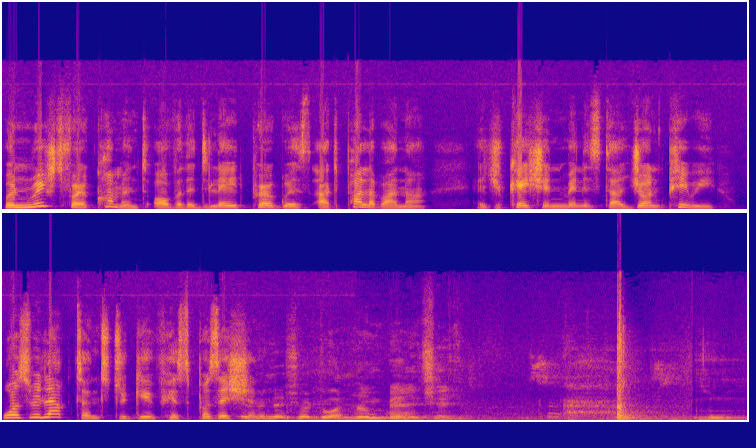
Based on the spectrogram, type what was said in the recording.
When reached for a comment over the delayed progress at Palabana, Education Minister John Phiri was reluctant to give his position. Even a short one, I'm hmm.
